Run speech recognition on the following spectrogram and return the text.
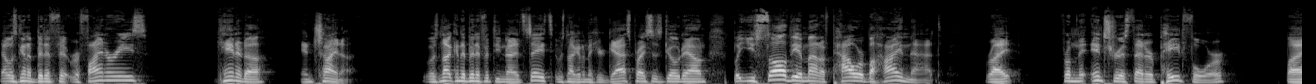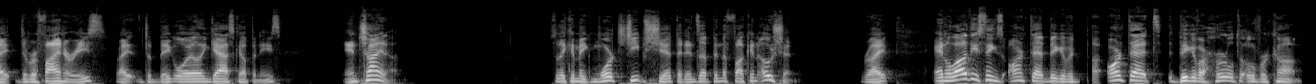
that was going to benefit refineries, Canada, and China. It was not going to benefit the United States. It was not going to make your gas prices go down. But you saw the amount of power behind that, right? From the interests that are paid for by the refineries, right? The big oil and gas companies and China. So they can make more cheap shit that ends up in the fucking ocean right? And a lot of these things aren't that big of a uh, aren't that big of a hurdle to overcome.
